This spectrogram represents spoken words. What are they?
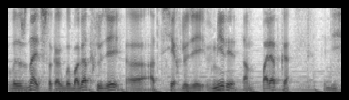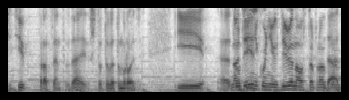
вы же знаете, что как бы богатых людей э, от всех людей в мире там порядка 10%, да, что-то в этом роде. И э, Но денег есть- у них 90%. да,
